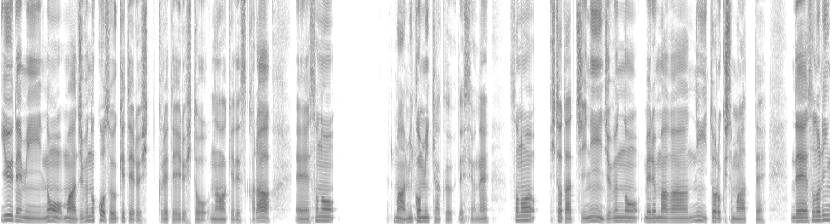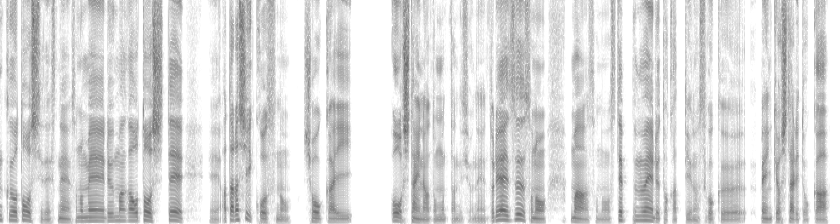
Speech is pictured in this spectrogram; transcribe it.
ユーデミーの、まあ、自分のコースを受けているくれている人なわけですから、えー、その、まあ、見込み客ですよね。その人たちに自分のメルマガに登録してもらってでそのリンクを通してですねそのメルマガを通して、えー、新しいコースの紹介をしたいなと思ったんですよね。とりあえずそのまあそのステップメールとかっていうのはすごく勉強したりとか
